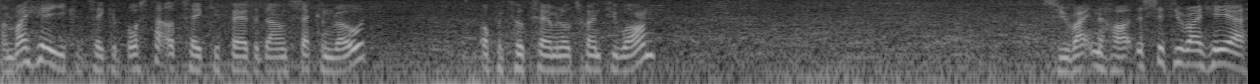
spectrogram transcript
And right here, you can take a bus that'll take you further down Second Road, up until Terminal 21. You're right in the heart the city right here.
